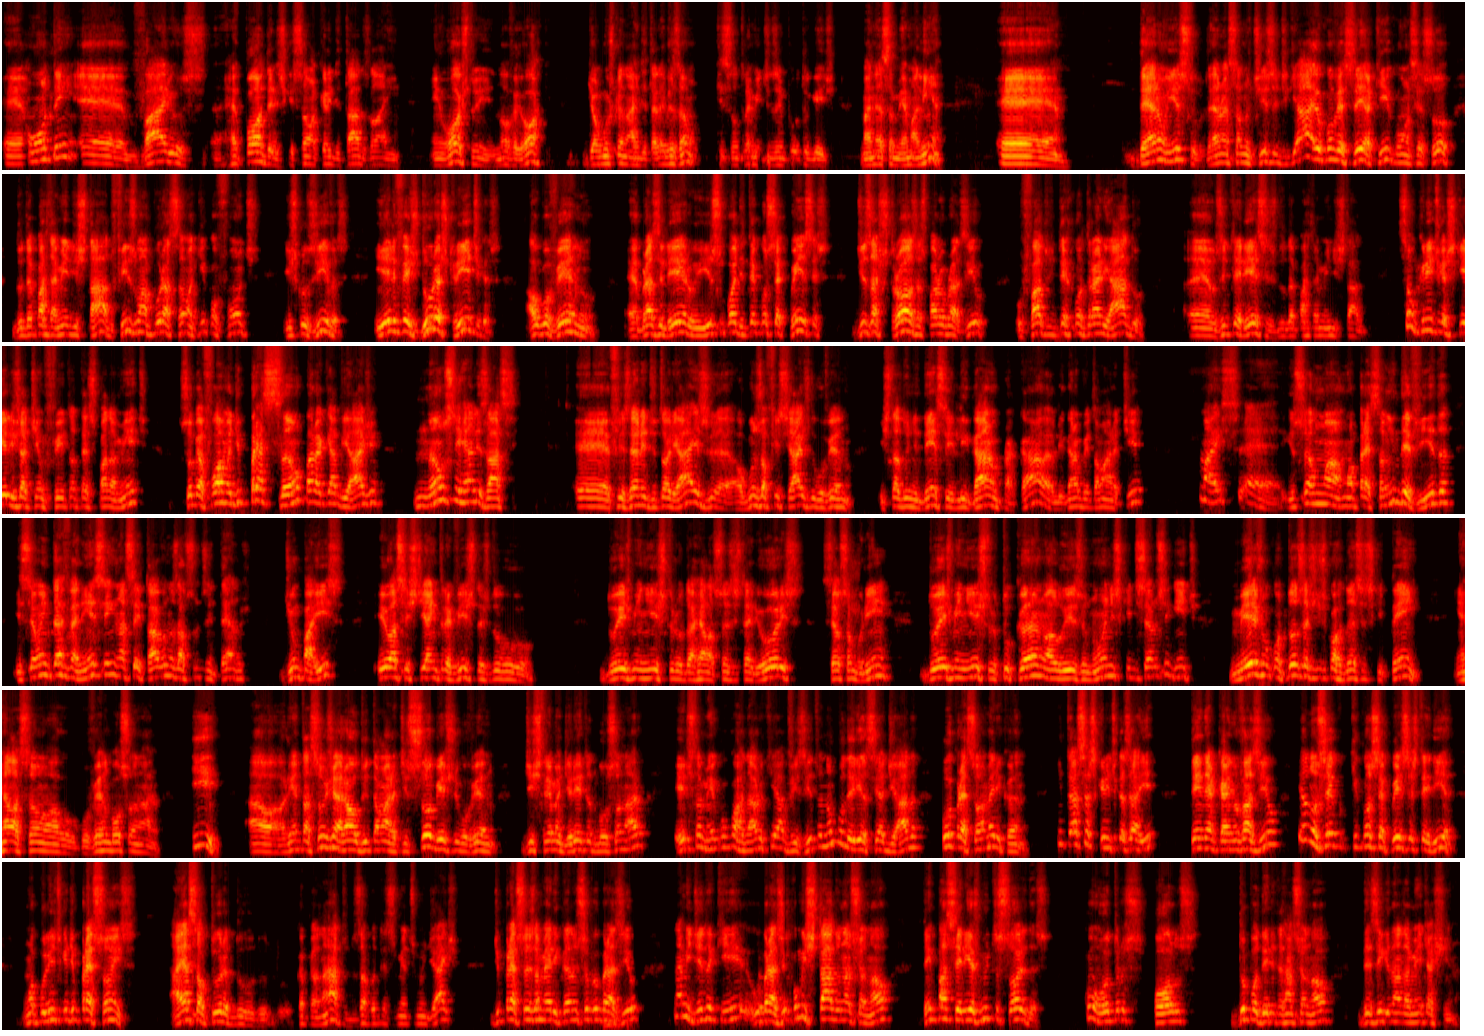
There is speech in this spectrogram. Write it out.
É, ontem, é, vários é, repórteres que são acreditados lá em, em Washington e Nova York, de alguns canais de televisão, que são transmitidos em português, mas nessa mesma linha, é, deram isso, deram essa notícia de que ah, eu conversei aqui com um assessor do Departamento de Estado, fiz uma apuração aqui com fontes exclusivas, e ele fez duras críticas ao governo é, brasileiro, e isso pode ter consequências desastrosas para o Brasil, o fato de ter contrariado é, os interesses do Departamento de Estado. São críticas que eles já tinham feito antecipadamente, sob a forma de pressão para que a viagem não se realizasse. É, fizeram editoriais, é, alguns oficiais do governo estadunidense ligaram para cá, ligaram para Itamaraty, mas é, isso é uma, uma pressão indevida, isso é uma interferência inaceitável nos assuntos internos de um país. Eu assisti a entrevistas do, do ex-ministro das Relações Exteriores, Celso Amorim, do ex-ministro tucano, Aloysio Nunes, que disseram o seguinte: mesmo com todas as discordâncias que tem em relação ao governo Bolsonaro e a orientação geral do Itamaraty sob este governo de extrema-direita do Bolsonaro, eles também concordaram que a visita não poderia ser adiada por pressão americana. Então, essas críticas aí tendem a cair no vazio. Eu não sei que consequências teria uma política de pressões a essa altura do, do, do campeonato, dos acontecimentos mundiais, de pressões americanas sobre o Brasil, na medida que o Brasil, como Estado nacional, tem parcerias muito sólidas com outros polos do poder internacional, designadamente a China.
